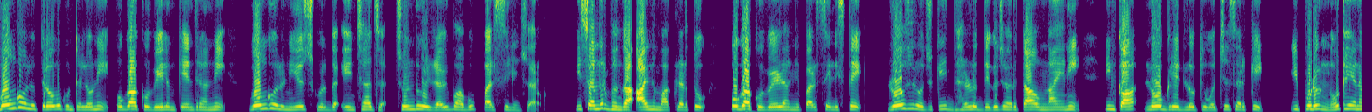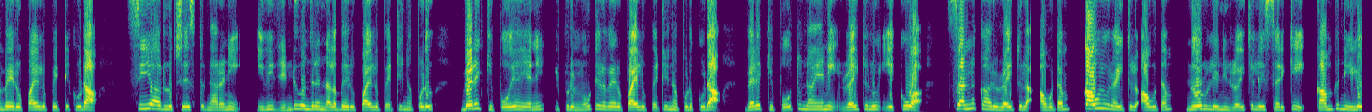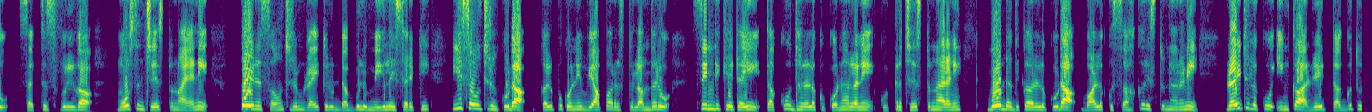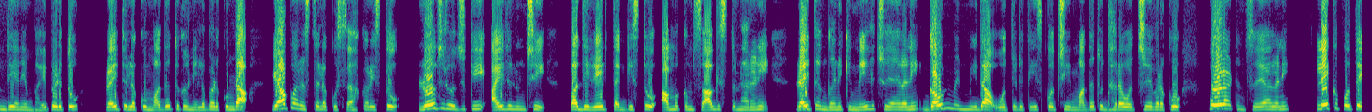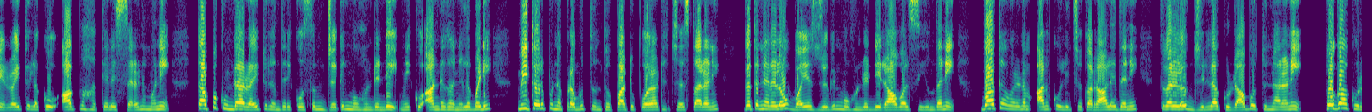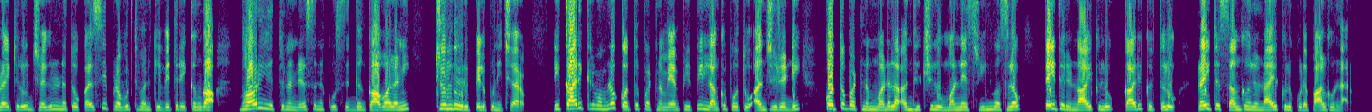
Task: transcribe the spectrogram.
ఒంగోలు త్రోవగుంటలోని పొగాకు వేలం కేంద్రాన్ని ఒంగోలు నియోజకవర్గ ఇన్ఛార్జ్ చుండూరి రవిబాబు పరిశీలించారు. ఈ సందర్భంగా ఆయన మాట్లాడుతూ పొగాకు వేలాన్ని పరిశీలిస్తే రోజురోజుకి ధరలు దిగజారుతా ఉన్నాయని ఇంకా లో గ్రేడ్లోకి వచ్చేసరికి ఇప్పుడు నూట ఎనభై రూపాయలు పెట్టి కూడా సీఆర్లు చేస్తున్నారని ఇవి రెండు వందల నలభై రూపాయలు పెట్టినప్పుడు వెనక్కి పోయాయని ఇప్పుడు నూట ఇరవై రూపాయలు పెట్టినప్పుడు కూడా వెనక్కి పోతున్నాయని రైతులు ఎక్కువ సన్నకారు రైతుల అవటం కౌలు రైతులు అవటం నోరు లేని రైతులేసరికి కంపెనీలు సక్సెస్ఫుల్గా మోసం చేస్తున్నాయని పోయిన సంవత్సరం రైతులు డబ్బులు మిగిలేసరికి ఈ సంవత్సరం కూడా కలుపుకొని వ్యాపారస్తులందరూ సిండికేట్ అయి తక్కువ ధరలకు కొనాలని కుట్ర చేస్తున్నారని బోర్డు అధికారులు కూడా వాళ్ళకు సహకరిస్తున్నారని రైతులకు ఇంకా రేట్ తగ్గుతుంది అని భయపెడుతూ రైతులకు మద్దతుగా నిలబడకుండా వ్యాపారస్తులకు సహకరిస్తూ రోజురోజుకి ఐదు నుంచి పది రేట్ తగ్గిస్తూ అమ్మకం సాగిస్తున్నారని రైతాంగానికి మేలు చేయాలని గవర్నమెంట్ మీద ఒత్తిడి తీసుకొచ్చి మద్దతు ధర వచ్చే వరకు పోరాటం చేయాలని లేకపోతే రైతులకు ఆత్మహత్యలే శరణమని తప్పకుండా రైతులందరి కోసం జగన్మోహన్ రెడ్డి మీకు అండగా నిలబడి మీ తరపున ప్రభుత్వంతో పాటు పోరాటం చేస్తారని గత నెలలో వైఎస్ జగన్మోహన్ రెడ్డి రావాల్సి ఉందని వాతావరణం అనుకూలించక రాలేదని త్వరలో జిల్లాకు రాబోతున్నారని పొగాకు రైతులు జగనన్నతో కలిసి ప్రభుత్వానికి వ్యతిరేకంగా భారీ ఎత్తున నిరసనకు సిద్ధం కావాలని చుందూరి పిలుపునిచ్చారు. ఈ కార్యక్రమంలో కొత్తపట్నం ఎంపీపీ లంకపోతు అంజిరెడ్డి కొత్తపట్నం మండల అధ్యక్షులు మన్నే శ్రీనివాసరావు తదితర నాయకులు కార్యకర్తలు రైతు సంఘాల నాయకులు కూడా పాల్గొన్నారు.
